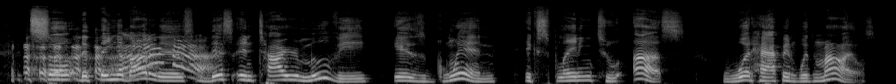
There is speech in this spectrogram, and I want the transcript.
so the thing about it is this entire movie is Gwen explaining to us what happened with Miles.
